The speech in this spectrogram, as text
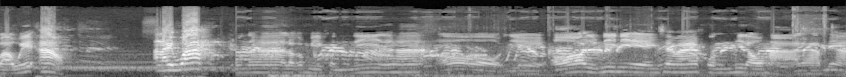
วาเวอ้าวอะไรวะนะฮะแล้วก็มีคนนี้นะฮะอ๋อเย่อ๋ออยู่นี่นี่เองใช่ไหมคนที่เราหานะครับเนี่ย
